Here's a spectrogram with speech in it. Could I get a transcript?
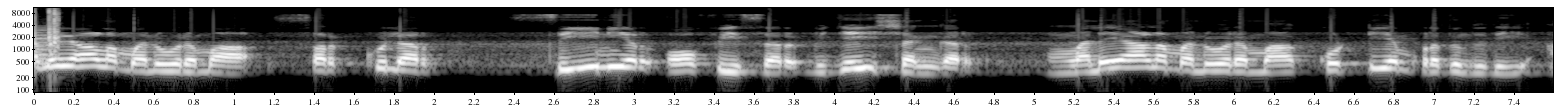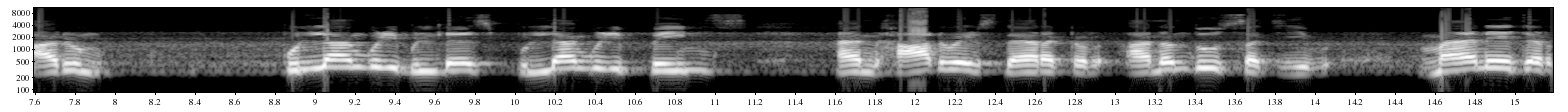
Malayala Manorama circular senior officer Vijay Shankar. മലയാള മനോരമ കൊട്ടിയം പ്രതിനിധി Arun Pullankuzhi builders Pullankuzhi paints and hardwares director Ananthu Sajeev manager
